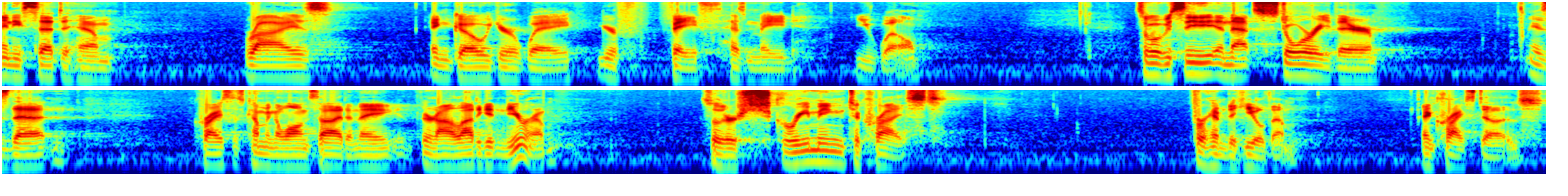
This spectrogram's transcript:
And he said to him, Rise and go your way. Your faith has made you well. So, what we see in that story there is that Christ is coming alongside and they, they're not allowed to get near him. So they're screaming to Christ for him to heal them. And Christ does.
